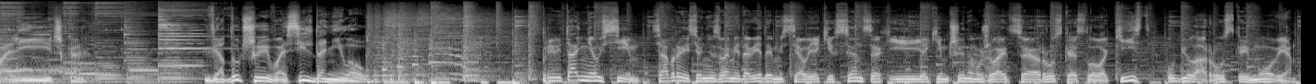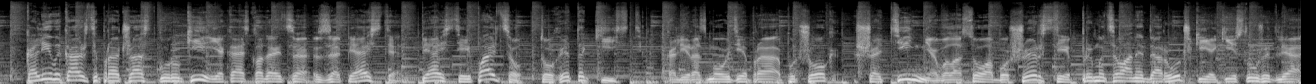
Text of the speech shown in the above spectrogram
палічка вядучы Васіль Данілаў. Прывітанне ўсім. Сябры сёння з вами даведаемся ў якіх сэнсах і якім чынам ужываецца рускае слово кісць у беларускай мове калі вы кажаце пра частку рукі якая складаецца запясця пясця і пальцаў то гэта кісць. Калі размова ідзе пра пучок шаціння валасоў або шэрсці прымацаваны да ручкі якія служаць для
